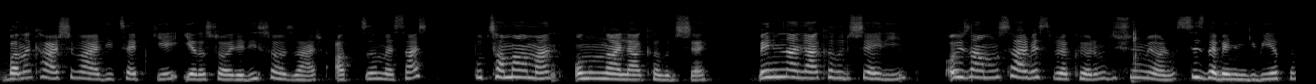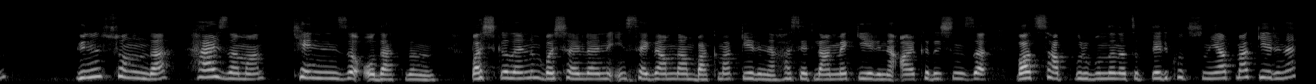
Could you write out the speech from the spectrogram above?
bana karşı verdiği tepki ya da söylediği sözler, attığı mesaj bu tamamen onunla alakalı bir şey. Benimle alakalı bir şey değil. O yüzden bunu serbest bırakıyorum. Düşünmüyorum. Siz de benim gibi yapın. Günün sonunda her zaman kendinize odaklanın. Başkalarının başarılarını Instagram'dan bakmak yerine, hasetlenmek yerine, arkadaşınıza WhatsApp grubundan atıp dedikodusunu yapmak yerine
